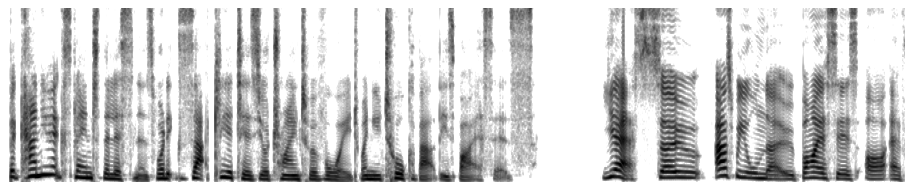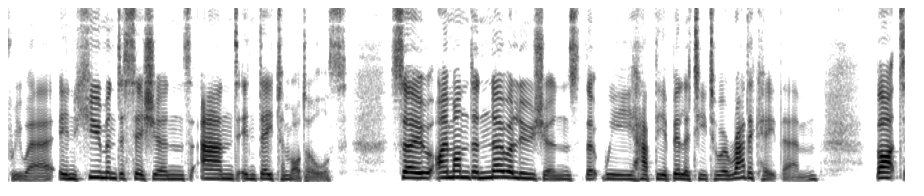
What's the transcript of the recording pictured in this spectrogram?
But can you explain to the listeners what exactly it is you're trying to avoid when you talk about these biases? Yes. So, as we all know, biases are everywhere in human decisions and in data models. So I'm under no illusions that we have the ability to eradicate them. But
